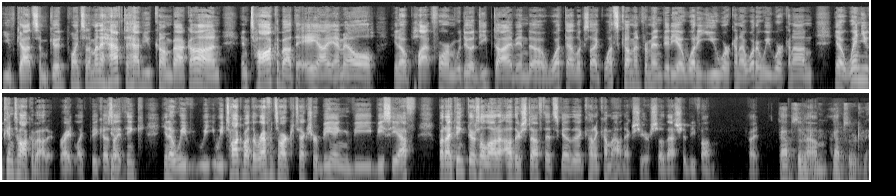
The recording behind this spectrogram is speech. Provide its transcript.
you've got some good points. And I'm going to have to have you come back on and talk about the AI ML you know platform we'll do a deep dive into what that looks like what's coming from nvidia what are you working on what are we working on you know when you can talk about it right like because i think you know we we we talk about the reference architecture being v, vcf but i think there's a lot of other stuff that's going to kind of come out next year so that should be fun Right. Absolutely. Um, Absolutely.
